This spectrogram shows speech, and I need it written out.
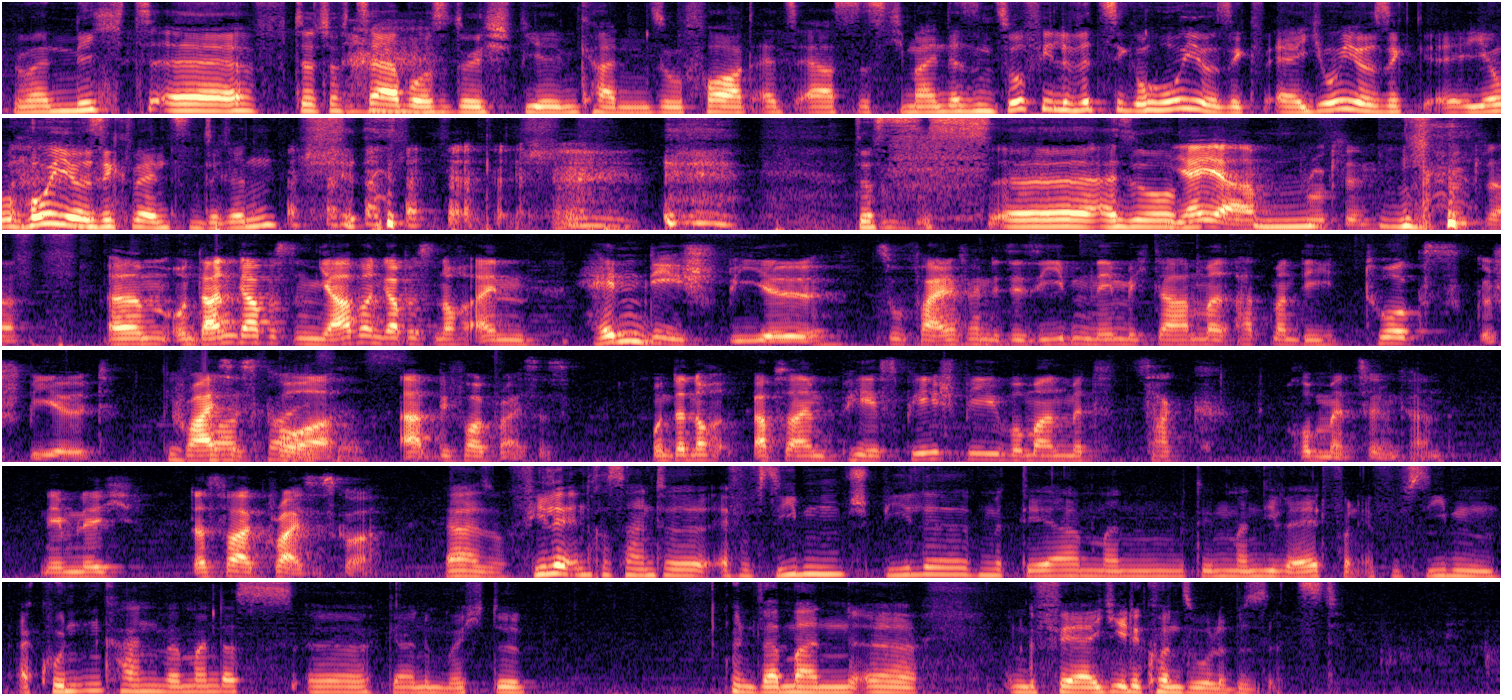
Wenn man nicht äh, Dirge of Cerberus durchspielen kann, sofort als erstes. Ich meine, da sind so viele witzige Hoyo-Sequ- äh, äh, Hoyo-Sequenzen drin. Das ist, äh, also. Ja, ja, Mhm. Brooklyn, schon klar. ähm, und dann gab es in Japan gab es noch ein Handyspiel zu Final Fantasy VII, nämlich da hat man, hat man die Turks gespielt. Before Crisis Core. Crisis. Ah, Before Crisis. Und dann noch gab es ein PSP-Spiel, wo man mit Zack rummetzeln kann. Nämlich, das war Crisis Core. Ja, also viele interessante FF7-Spiele, mit, der man, mit denen man die Welt von FF7 erkunden kann, wenn man das äh, gerne möchte. Und wenn man äh, ungefähr jede Konsole besitzt.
